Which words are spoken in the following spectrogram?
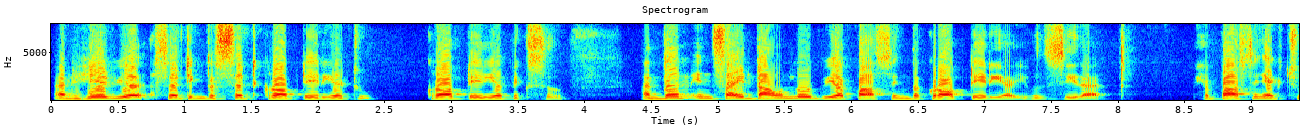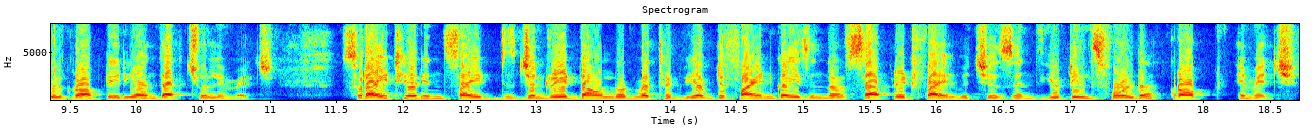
And here we are setting the set cropped area to cropped area pixel. And then inside download we are passing the cropped area. You will see that. We are passing actual cropped area and the actual image so right here inside this generate download method we have defined guys in the separate file which is in the utils folder cropped image.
